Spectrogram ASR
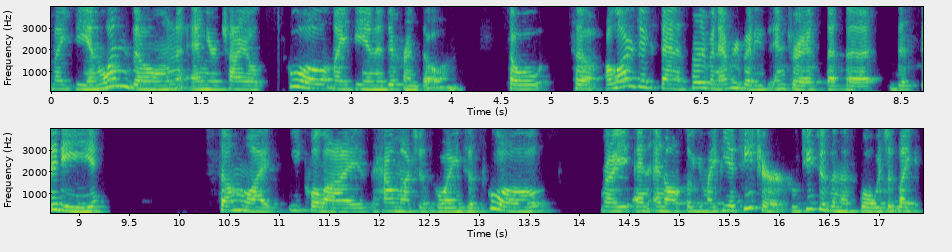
might be in one zone and your child's school might be in a different zone. So to a large extent, it's sort of in everybody's interest that the, the city somewhat equalize how much is going to schools, right? And and also you might be a teacher who teaches in a school, which is like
